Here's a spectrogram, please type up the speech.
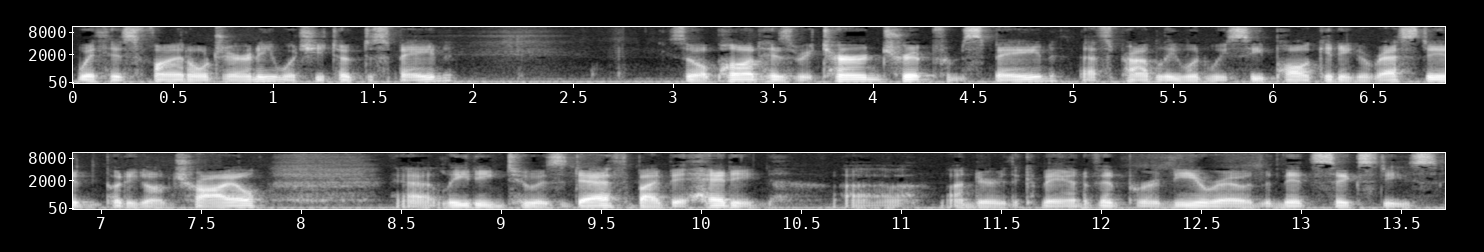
with his final journey, which he took to Spain. So upon his return trip from Spain, that's probably when we see Paul getting arrested and putting on trial, uh, leading to his death by beheading uh, under the command of Emperor Nero in the mid 60s.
